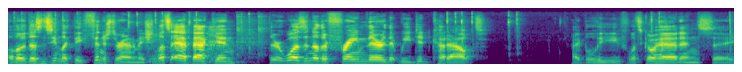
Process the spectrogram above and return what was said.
Although it doesn't seem like they finished their animation. Let's add back in. There was another frame there that we did cut out, I believe. Let's go ahead and say,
